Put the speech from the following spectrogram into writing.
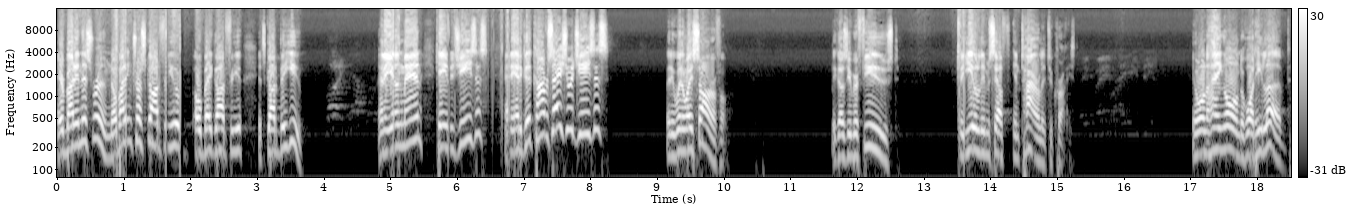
Everybody in this room, nobody can trust God for you, obey God for you. It's got to be you. And a young man came to Jesus, and he had a good conversation with Jesus, but he went away sorrowful because he refused to yield himself entirely to Christ. He wanted to hang on to what he loved.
